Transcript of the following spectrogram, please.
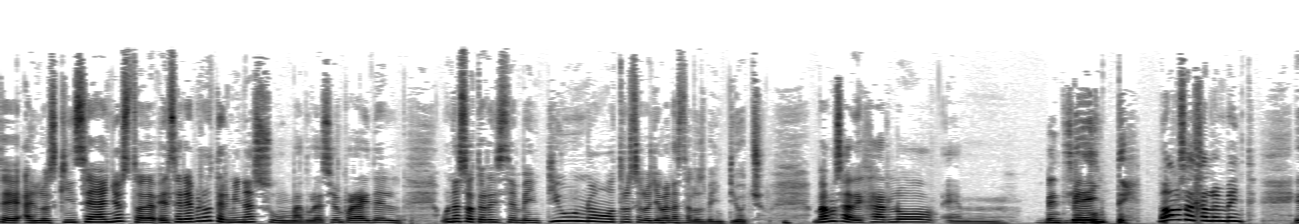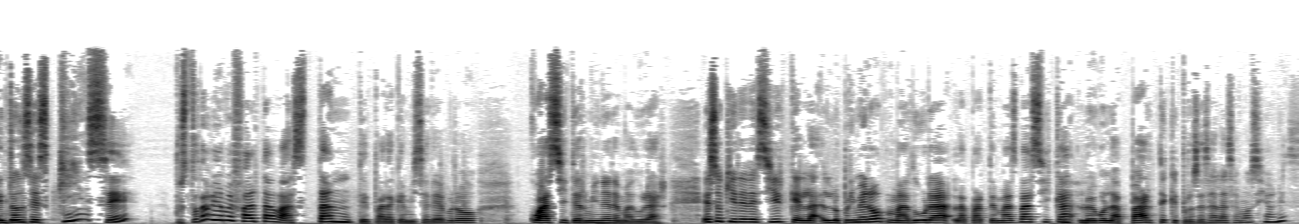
eh, en los 15 años toda- el cerebro termina su maduración por ahí del... Unos autores dicen 21, otros se lo llevan hasta los 28. Vamos a dejarlo en 25. 20. No, vamos a dejarlo en 20. Entonces, 15, pues todavía me falta bastante para que mi cerebro cuasi termine de madurar. Eso quiere decir que la- lo primero madura la parte más básica, luego la parte que procesa las emociones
